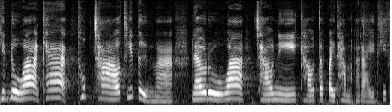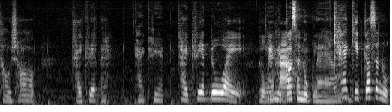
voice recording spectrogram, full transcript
คิดดูว่าแค่ทุกเช้าที่ตื่นมา แล้วรู้ว่าเช้านี้เขาจะไปทำอะไรที่เขาชอบใครเครียดไหมคลายเครียดใครเครียดด้วยถูกไหมแค่นี้คะก็สนุกแล้ว แค่คิดก็สนุก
